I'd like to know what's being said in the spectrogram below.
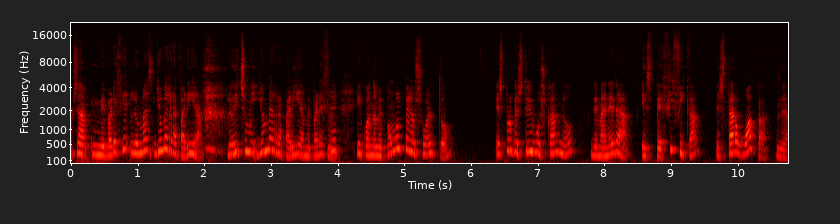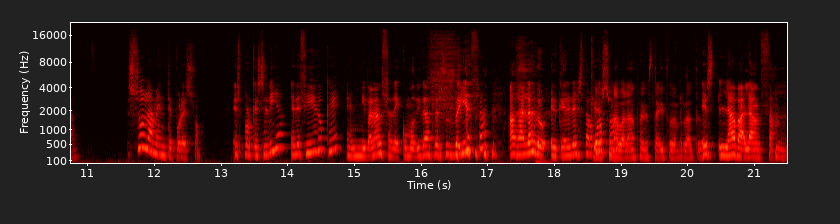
O sea, me parece lo más. Yo me raparía. Lo he dicho, yo me raparía, me parece. Mm. Y cuando me pongo el pelo suelto, es porque estoy buscando de manera específica estar guapa. Solamente por eso. Es porque ese día he decidido que en mi balanza de comodidad versus belleza ha ganado el querer estar Que guapa. es una balanza que está ahí todo el rato. Es la balanza. Mm,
